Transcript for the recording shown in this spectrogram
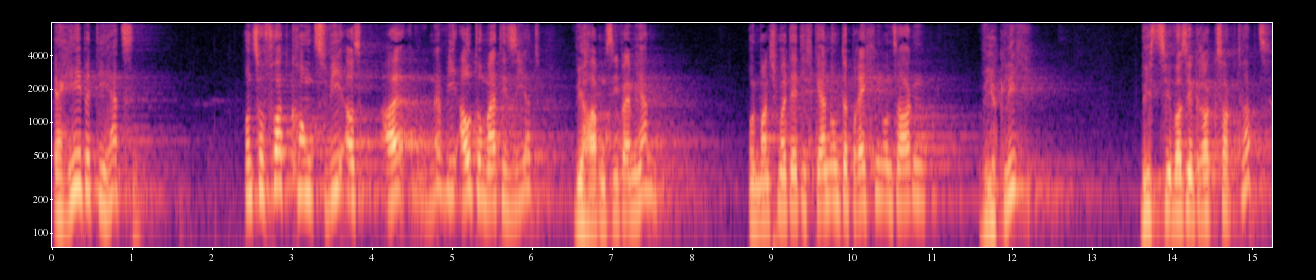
erhebet die Herzen. Und sofort kommt es wie, aus, ne, wie automatisiert, wir haben sie beim Herrn. Und manchmal hätte ich gern unterbrechen und sagen, Wirklich? Wisst ihr, was ihr gerade gesagt habt?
